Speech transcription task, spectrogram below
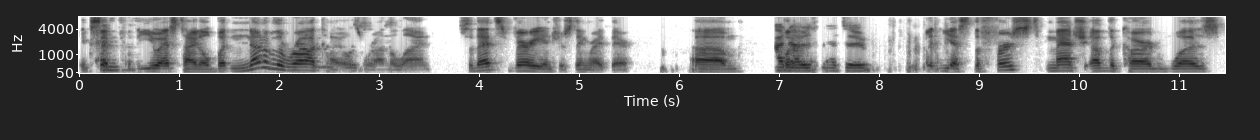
except And- for the US title, but none of the Raw titles were on the line. So that's very interesting right there. Um, I But- noticed that too. but yes, the first match of the card was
